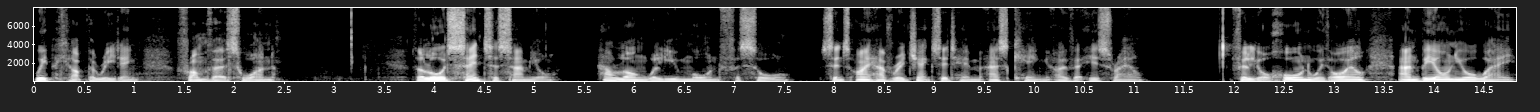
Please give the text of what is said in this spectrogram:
We pick up the reading from verse 1. The Lord said to Samuel, How long will you mourn for Saul, since I have rejected him as king over Israel? Fill your horn with oil and be on your way.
